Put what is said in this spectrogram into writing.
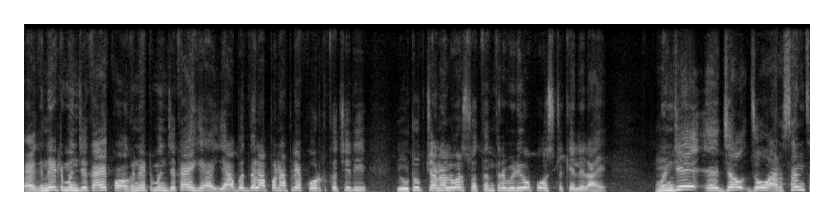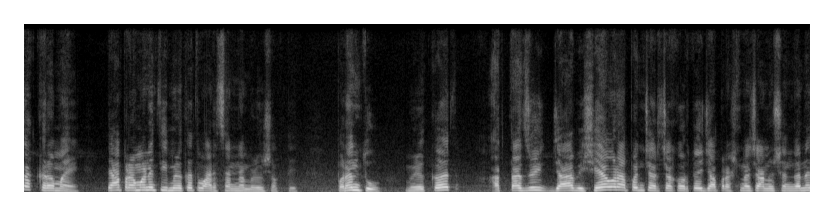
ॲग्नेट म्हणजे काय कॉग्नेट म्हणजे काय ह्या याबद्दल आपण आपल्या कोर्ट कचेरी यूट्यूब चॅनलवर स्वतंत्र व्हिडिओ पोस्ट केलेला आहे. म्हणजे जो जो वारसांचा क्रम आहे त्याप्रमाणे ती मिळकत वारसांना मिळू शकते. परंतु मिळकत आत्ता जो ज्या विषयावर आपण चर्चा करतोय ज्या प्रश्नाच्या अनुषंगानं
